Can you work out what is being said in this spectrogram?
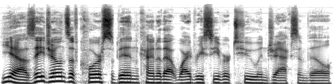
Yeah, Zay Jones, of course, been kind of that wide receiver two in Jacksonville.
